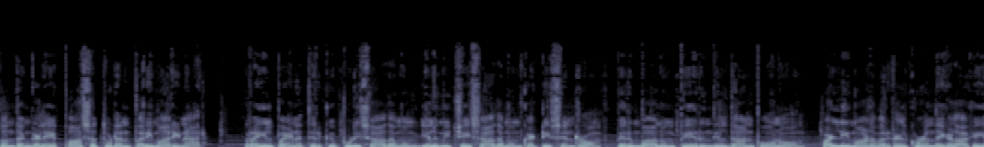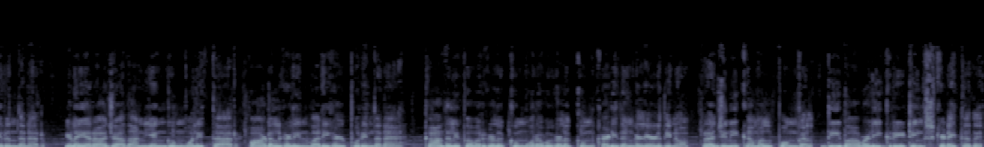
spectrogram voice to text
சொந்தங்களே பாசத்துடன் பரிமாறினார். ரயில் பயணத்திற்கு புளி சாதமும் எலுமிச்சை சாதமும் கட்டி சென்றோம். பெரும்பாலும் பேருந்தில் தான் போனோம். பள்ளி மாணவர்கள் குழந்தைகளாக இருந்தனர். இளையராஜா தான் எங்கும் ஒலித்தார். பாடல்களின் வரிகள் புரிந்தன. காதலிப்பவர்களுக்கும் உறவுகளுக்கும் கடிதங்கள் எழுதினோம். ரஜினி கமல் பொங்கல் தீபாவளி கிரீட்டிங்ஸ் கிடைத்தது.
